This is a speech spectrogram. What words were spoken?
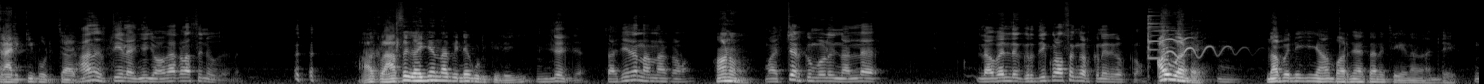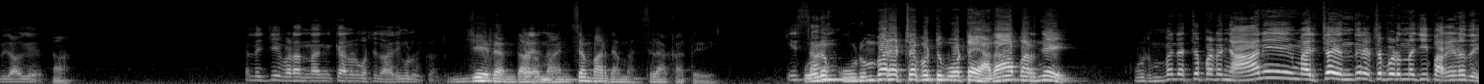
കലക്കി കുടിച്ചാൽ ഞാൻ നിർത്തിയില്ല ഇനി യോഗ ക്ലാസ്സിന് പോവുകയാണ് ആ ക്ലാസ് കഴിഞ്ഞെന്നാ പിന്നെ കുടിക്കൂലേ? ഇല്ല ഇല്ല. ശരീരം നന്നാക്കണം. ആണോ? മരിച്ചെടുക്കുമ്പോൾ നല്ല ലെവലിൽ ഗൃതി ക്ലാസ്സും കിടക്കണേ കിടക്കണം. അത് വേണ്ടേ? എന്നാ പിന്നെ ഞാൻ പറഞ്ഞാൽ തന്നെ ചെയ്യണത് നല്ലേ എന്ത് ചാകുക ആ. അല്ല എനിക്ക് ഇവിടെ എന്നാ എനിക്ക് അതിനോട് കുറച്ച് കാര്യങ്ങൾ ചോദിക്കാണ്ട് ഇതെന്താണ് മനുഷ്യൻ പറഞ്ഞാൽ മനസ്സിലാക്കാത്തത്? ഈ ഒരു സം- കുടുംബം രക്ഷപ്പെട്ടു പോട്ടെ അതാ പറഞ്ഞേ. കുടുംബം രക്ഷപ്പെട്ട ഞാൻ മരിച്ച എന്ത് രക്ഷപ്പെടുന്ന ഈ പറയണത്?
